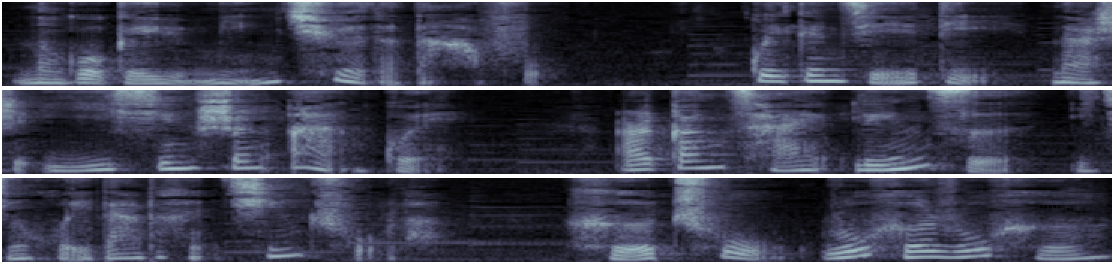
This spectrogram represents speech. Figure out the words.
能够给予明确的答复。归根结底，那是疑心生暗鬼。而刚才林子已经回答的很清楚了，何处如何如何。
